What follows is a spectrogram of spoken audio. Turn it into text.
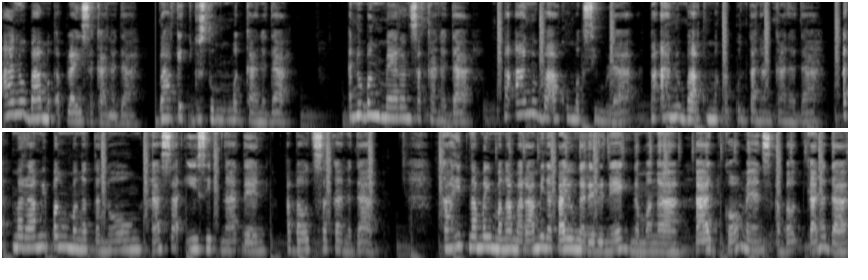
Paano ba mag-apply sa Canada? Bakit gusto mong mag-Canada? Ano bang meron sa Canada? Paano ba ako magsimula? Paano ba ako makapunta ng Canada? At marami pang mga tanong nasa isip natin about sa Canada. Kahit na may mga marami na tayong naririnig na mga bad comments about Canada,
